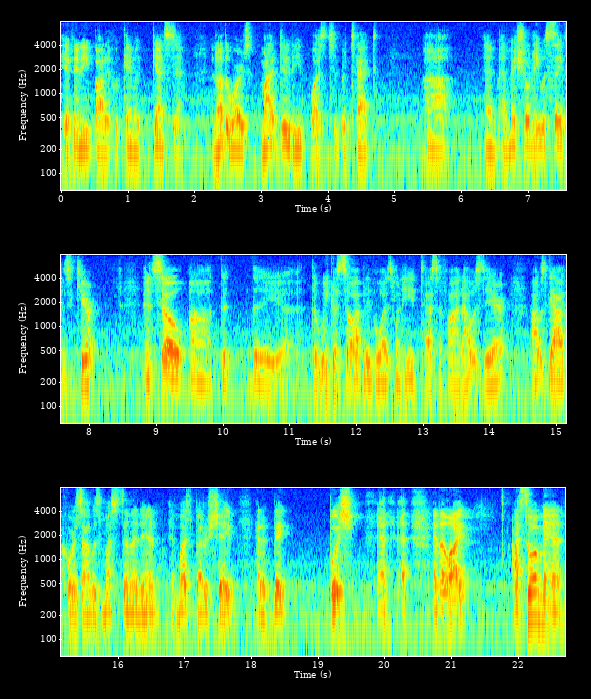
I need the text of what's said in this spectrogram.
if anybody who came against him. In other words, my duty was to protect uh, and, and make sure that he was safe and secure. And so uh, the the uh, the week or so, I believe it was, when he testified, I was there. I was guy, of course, I was much thinner in, in much better shape, had a big bush and the like. I saw a man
